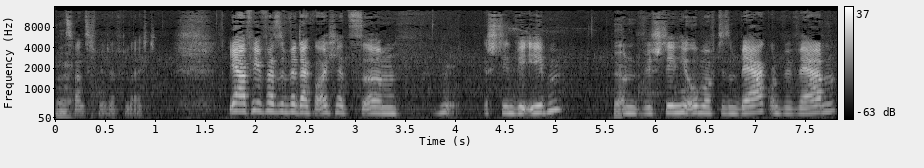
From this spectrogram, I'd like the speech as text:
Ja. 20 Meter vielleicht. Ja, auf jeden Fall sind wir dank euch jetzt, ähm, stehen wir eben. Ja. Und wir stehen hier oben auf diesem Berg und wir werden,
